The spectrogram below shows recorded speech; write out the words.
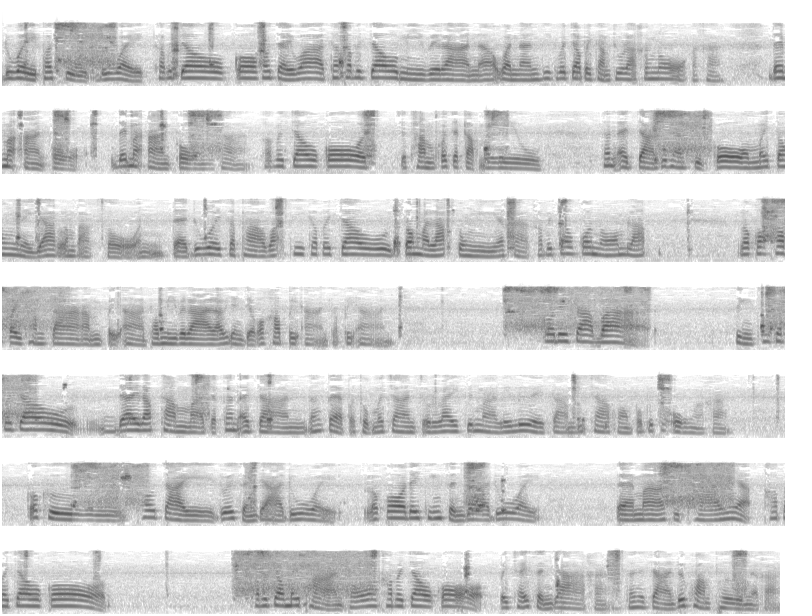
ด้วยพระสูตรด้วยข้าพเจ้าก็เข้าใจว่าถ้าข้าพเจ้ามีเวลานะวันนั้นที่ข้าพเจ้าไปทำธุระข้างนอกอะค่ะ ได้มาอ่านออก ได้มาอ่านก่อนค่ะข้าพเจ้าก็จะทำก็จะกลับมาเร็ว ท่านอาจารย์ที่นำจิตโกไม่ต้องเหนื่อยยากลำบากสอนแต่ด้วยสภาวะที่ข้าพเจ้าต้องมารับตรงนี้ค่ะข้าพเจ้าก็น้อมรับ แล้วก็เข้าไปทำตามไปอ่าน พอมีเวลาแล้วอย่างเดียวก็เข้าไปอ่านก็ไปอ่าน ก็ได้ทราบว่า สิ่งที่ข้าพเจ้าได้รับทำมมาจากท่านอาจารย์ ตั้งแต่ปฐมอาจารย์จนไล่ขึ้นมาเรื่อยๆ ตามวิชาของพระพุทธองค์อะค่ะ ก็คือเข้าใจด้วยสัญญาด้วย แล้วก็ได้ทิ้งสัญญาด้วย แต่มาสุดท้ายเนี่ยข้าพเจ้าก็ข้าพเจ้าไม่ผ่าน เพราะว่าข้าพเจ้าก็ไปใช้สัญญาค่ะ ท่านอาจารย์ด้วยความเพลินนะคะ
